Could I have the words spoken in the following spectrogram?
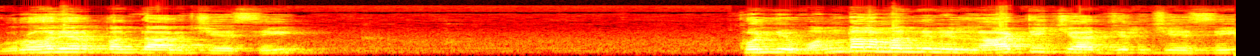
గృహ నిర్బంధాలు చేసి కొన్ని వందల మందిని లాఠీ చార్జీలు చేసి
